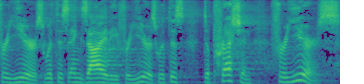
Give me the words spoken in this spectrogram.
for years, with this anxiety for years, with this depression for years.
